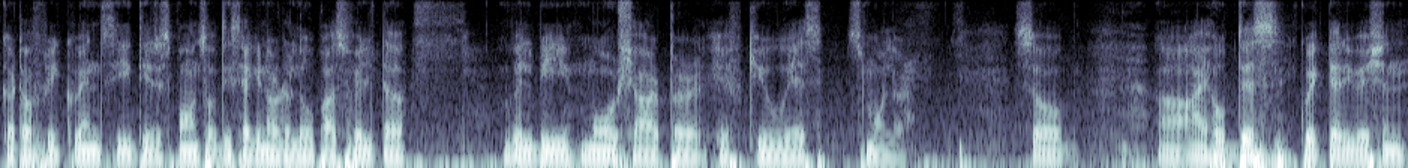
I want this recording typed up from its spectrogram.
cutoff frequency the response of the second order low pass filter will be more sharper if q is smaller. So uh, I hope this quick derivation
